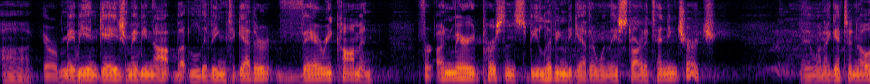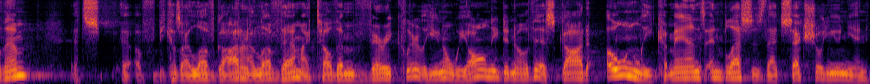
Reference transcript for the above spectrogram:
uh, or maybe engaged, maybe not, but living together, very common for unmarried persons to be living together when they start attending church. And when I get to know them, it's uh, because I love God and I love them, I tell them very clearly, you know, we all need to know this. God only commands and blesses that sexual union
